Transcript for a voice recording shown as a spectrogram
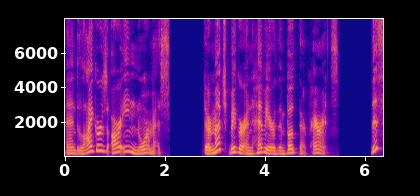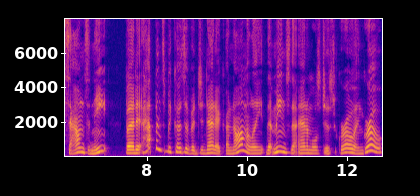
and ligers are enormous. They're much bigger and heavier than both their parents. This sounds neat, but it happens because of a genetic anomaly that means the animals just grow and grow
